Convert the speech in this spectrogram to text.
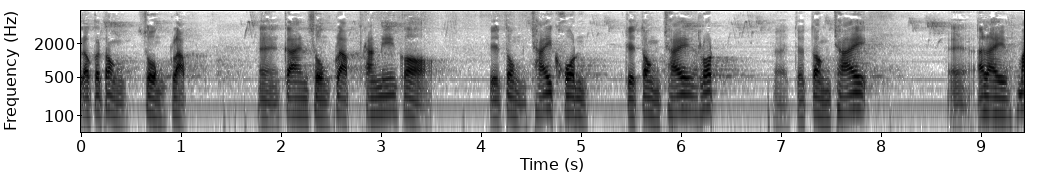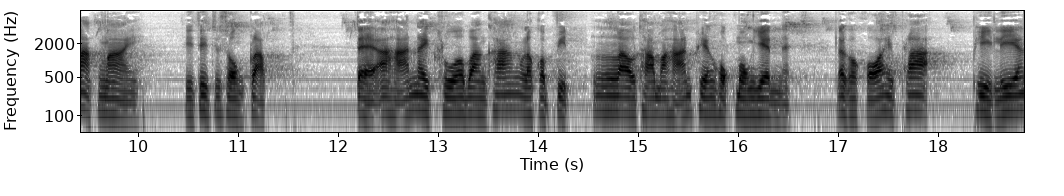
เราก็ต้องส่งกลับ การส่งกลับครั้งนี้ก็จะต้องใช้คน จะต้องใช้รถ จะต้องใช้อะไรมากมายที่จะส่งกลับ แต่อาหารในครัวบางครั้งเราก็ปิดเราทำอาหารเพียงหกโมงเย็นแล้วก็ขอให้พระ พี่เลี้ยง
